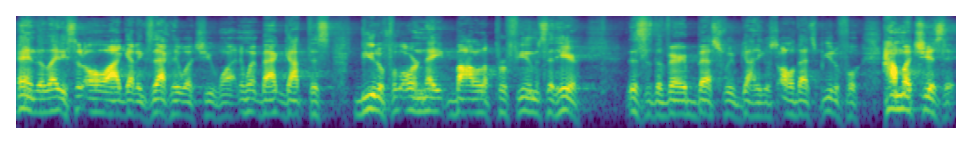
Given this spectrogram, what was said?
And the lady said, Oh, I got exactly what you want. And went back, got this beautiful, ornate bottle of perfume and said, Here, this is the very best we've got. He goes, Oh, that's beautiful. How much is it?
